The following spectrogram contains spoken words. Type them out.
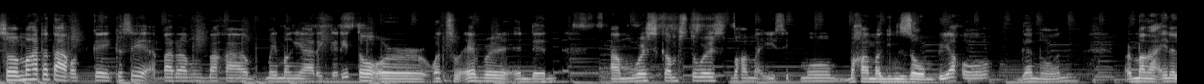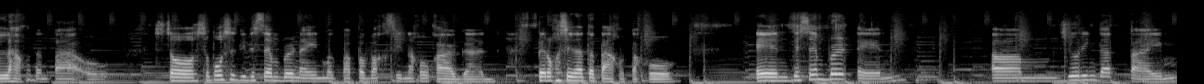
So, makatatakot kay kasi parang baka may mangyaring ganito or whatsoever. And then, um, worst comes to worst, baka maisip mo, baka maging zombie ako, ganon. Or mga inala ako ng tao. So, supposedly December 9, magpapabaksin ako kagad. Pero kasi natatakot ako. And December 10, um, during that time,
